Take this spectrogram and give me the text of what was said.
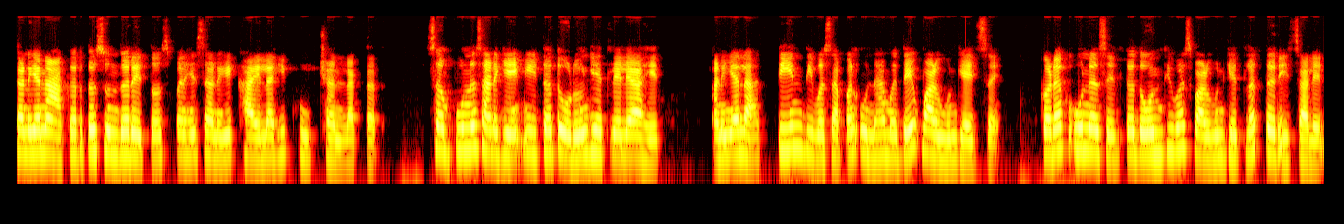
सांडग्यांना आकार तर सुंदर येतोच पण हे सांडगे खायलाही खूप छान लागतात. संपूर्ण सांडगे मी इथं तोडून घेतलेले आहेत आणि याला तीन दिवस आपण उन्हामध्ये वाळवून घ्यायचं आहे कडक ऊन असेल तर दोन दिवस वाळवून घेतलं तरी चालेल.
